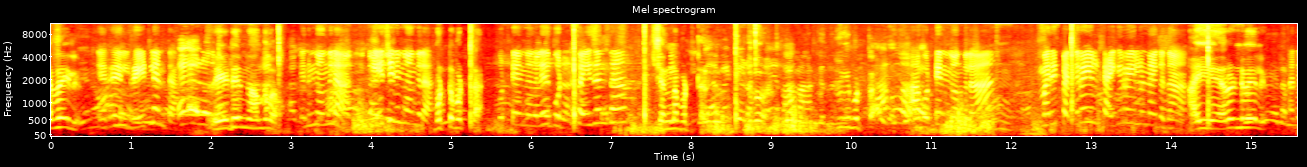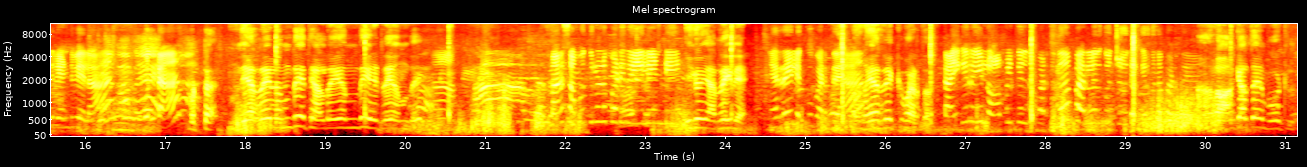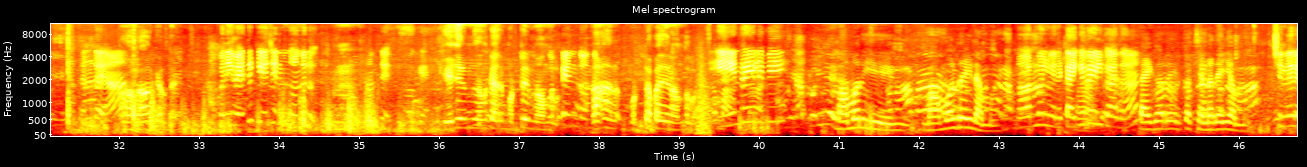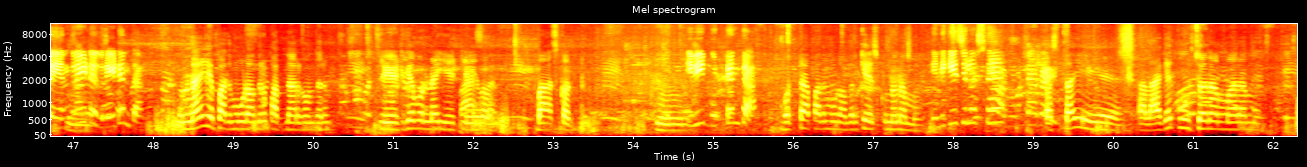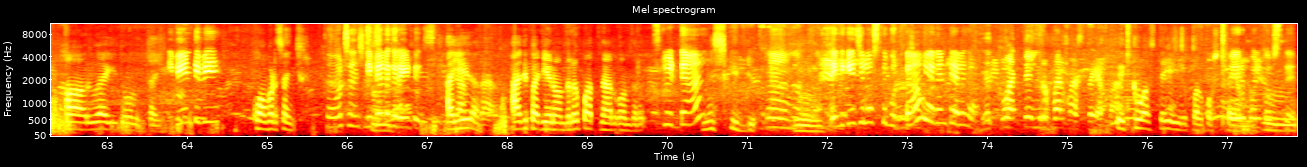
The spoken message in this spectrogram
ఎర్రైలు ఎర్రైలు రేట్లు ఎంత? రేట్ ఎనిమిది వందలు. ఎనిమిది వందల? కేజీ ఎనిమిది వందల? బుట్ట బుట్ట. బుట్ట ఎనిమిది వందల. బుట్ట సైజ్ ఎంత? చిన్న బుట్ట. ఇదిగో. ఈ బుట్ట. ఆ బుట్ట ఎనిమిది వందల? మరి పెద్ద రైలు టైగర్ రైలు ఉన్నాయి కదా? అయ్యి రెండు వేలు. అది రెండు వేల? బుట్ట? బుట్ట. ఎర్రైలు ఉంది తెల్లరాయి ఉంది ఎడ్రాయి ఉంది. ఆ. మన సముద్రంలో పడే రైలు ఏంటి? ఇగో ఎర్రైలే ఎర్రైలు ఎక్కువ పడతాయా? ఎర్ర ఎక్కువ పడతారు టైగర్ రైలు లోపలికి వెళ్తే పడుతుందా? పర్లేదు కొంచెం దగ్గరగా పడతాయా? లాంగ్ వెళ్తాయి బోట్లు. ఎంతయా లాంగ్ వెళ్తాయి. ఇప్పుడు ఇవైతే కేజీ ఎనిమిది వందలు. అంతే ఓకే. కేజీ ఎనిమిది వందలు కానీ బుట్ట ఎనిమిది వందలు. బుట్ట పదిహేను వందలు. ఏం రైలు ఇవి? మామూలు మామూలు రైలు అమ్మ. నార్మల్ టైగర్ రైలు కాదా? టైగర్ రైలు చిన్న రైలు అమ్మ. చిన్న రైలు. ఎంత రేట్? ఎంత? ఉన్నాయి పదమూడు వందలు పద్నాలుగు వందలు. రేటుకే ఉన్నాయి ఏటి లేవు బాస్కట్టు. ఇవి బుట్ట ఎంత? బుట్ట పదమూడు వందలకి వేసుకున్నానమ్మ. ఎన్ని కేజీలు వస్తాయి? వస్తాయి. అలాగే కూర్చొని అమ్మారమ్మ. ఆరు ఐదు ఉంటాయి. ఇవేంటివి? కోమడి సంచి ఫోర్ సంచి ఇవే రేటు అయ్యి అది పదిహేను వందలు పద్నాలుగు వందలు. స్క్విడ్ స్కిడ్ ఎన్ని కేజీలు వస్తాయి బుట్ట? లేదంటే ఎలాగా? ఎక్కువ వస్తే వెయ్యి రూపాయలకి వస్తాయి వెయ్యి రూపాయలకి వస్తాయి. వెయ్యి రూపాయలకి వస్తాయి.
